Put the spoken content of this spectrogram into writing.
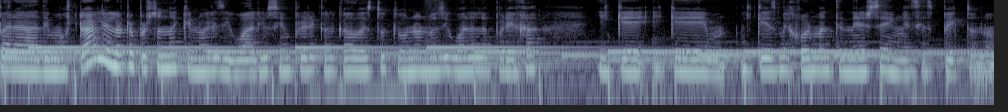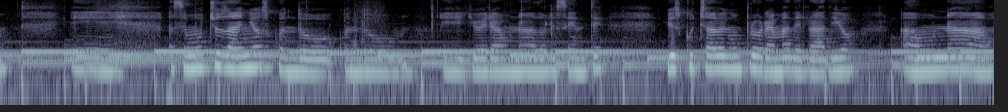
para demostrarle a la otra persona que no eres igual. Yo siempre he recalcado esto, que uno no es igual a la pareja y que, y que, y que es mejor mantenerse en ese aspecto, ¿no? Eh, hace muchos años, cuando, cuando eh, yo era una adolescente, yo escuchaba en un programa de radio a una,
